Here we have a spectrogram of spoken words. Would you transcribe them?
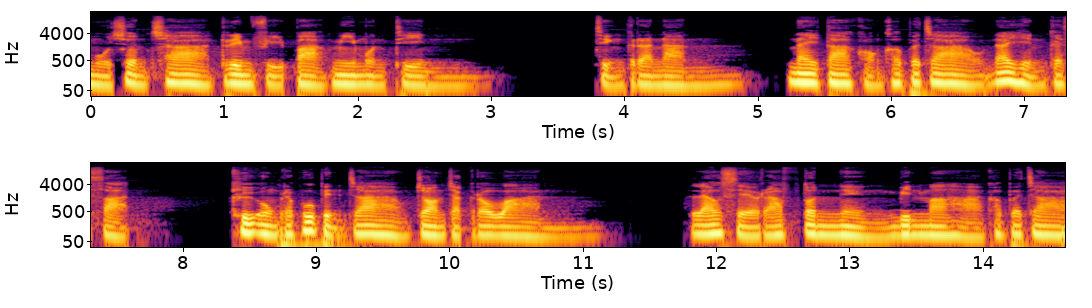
หมู่ชนชาติริมฝีปากมีมนทิน ถึงกระนั้น ในตาของข้าพเจ้าได้เห็นกษัตริย์ คือองค์พระผู้เป็นเจ้าจอมจักรวาล แล้วเสรับตนหนึ่งบินมาหาข้าพเจ้า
